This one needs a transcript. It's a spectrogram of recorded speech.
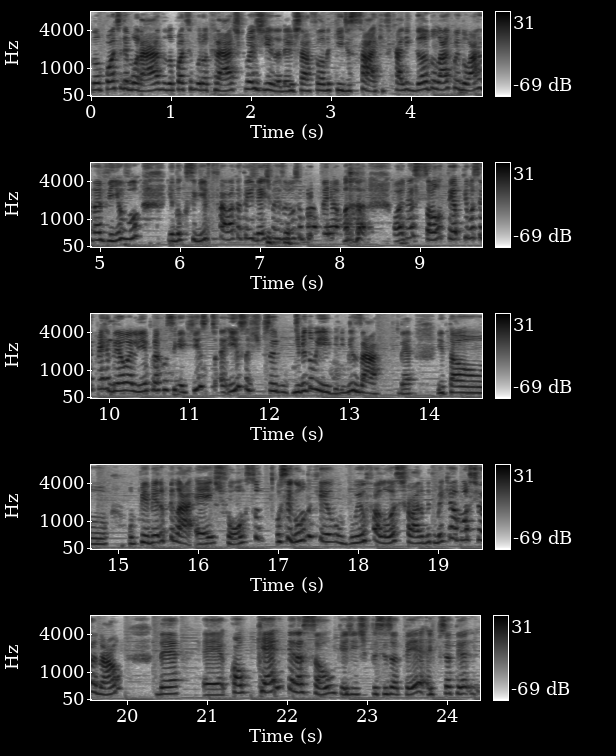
Não pode ser demorado, não pode ser burocrático. Imagina, né, a gente estava falando aqui de saque, ficar ligando lá com o Eduardo da Vivo e não conseguir falar com a atendente para resolver o seu problema. Olha só o tempo que você perdeu ali para conseguir. Isso, isso a gente precisa diminuir, minimizar. Né? Então, o primeiro pilar é esforço. O segundo que o Will falou, vocês falaram muito bem, que é emocional, né? é, qualquer interação que a gente precisa ter, a gente precisa ter,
